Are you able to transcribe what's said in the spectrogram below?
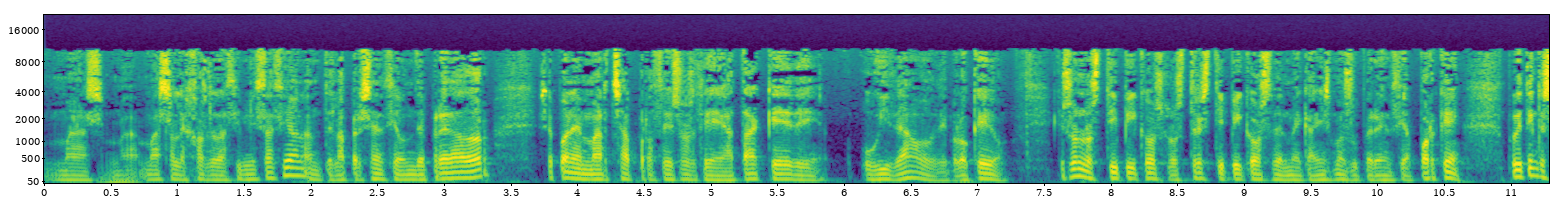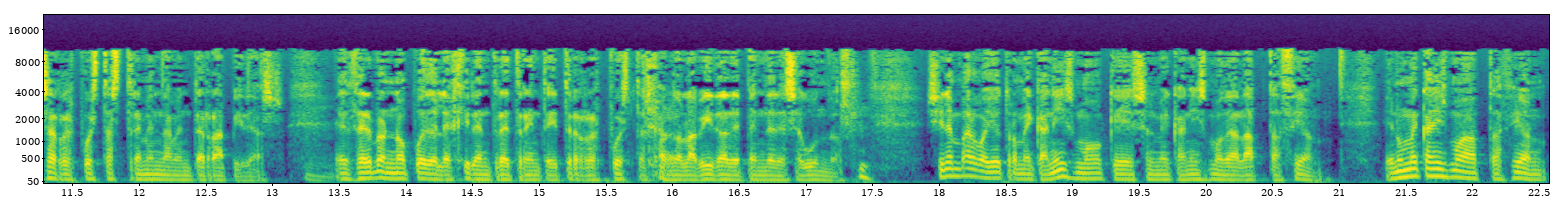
más, más, más alejados de la civilización, ante la presencia de un depredador, se ponen en marcha procesos de ataque, de huida o de bloqueo, que son los típicos, los tres típicos del mecanismo de supervivencia. ¿Por qué? Porque tienen que ser respuestas tremendamente rápidas. El cerebro no puede elegir entre 33 respuestas cuando la vida depende de segundos. Sin embargo, hay otro mecanismo que es el mecanismo de adaptación. En un mecanismo de adaptación,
